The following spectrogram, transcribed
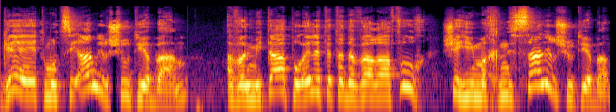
גט מוציאה מרשות יבם, אבל מיתה פועלת את הדבר ההפוך, שהיא מכניסה לרשות יבם.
